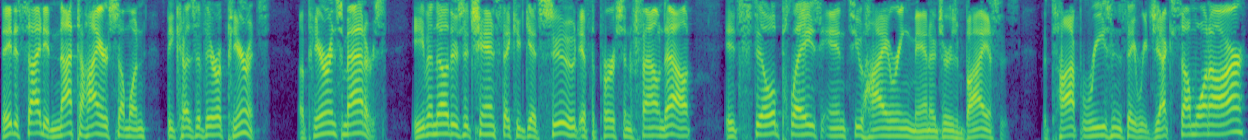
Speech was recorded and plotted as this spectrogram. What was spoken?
they decided not to hire someone because of their appearance. Appearance matters. Even though there's a chance they could get sued if the person found out, it still plays into hiring managers' biases. The top reasons they reject someone are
